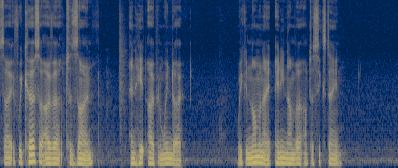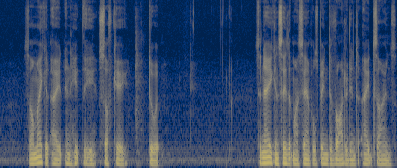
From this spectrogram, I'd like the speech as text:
so if we cursor over to zone and hit open window, we can nominate any number up to 16. So I'll make it 8 and hit the soft key, do it. So now you can see that my sample's been divided into 8 zones.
